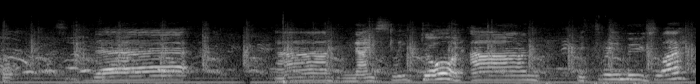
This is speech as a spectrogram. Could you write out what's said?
Up there. And nicely done. And with three moves left.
